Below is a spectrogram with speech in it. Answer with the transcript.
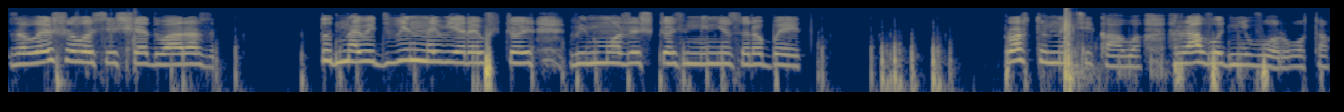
Залишилося ще два рази. Тут навіть він не вірив, що він може щось мені зробити. Просто не цікаво. Гра в одні ворота.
